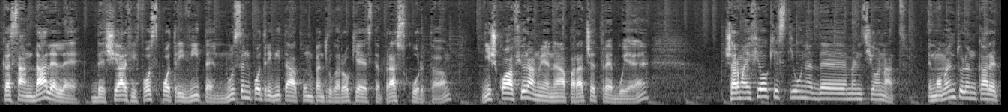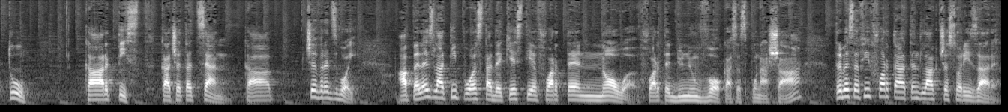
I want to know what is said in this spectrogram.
că sandalele, deși ar fi fost potrivite, nu sunt potrivite acum pentru că rochia este prea scurtă, nici coafiura nu e neapărat ce trebuie și ar mai fi o chestiune de menționat. În momentul în care tu, ca artist, ca cetățean, ca ce vreți voi, apelezi la tipul ăsta de chestie foarte nouă, foarte du nouveau, ca să spun așa, trebuie să fii foarte atent la accesorizare.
